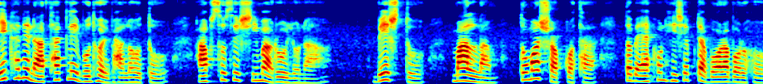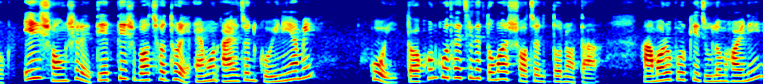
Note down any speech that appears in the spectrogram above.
এখানে না থাকলেই বোধহয় ভালো হতো। আফসোসের সীমা রইল না। বেশ তো, মানলাম, তোমার সব কথা, তবে এখন হিসেবটা বরাবর হোক। এই সংসারে তেত্রিশ বছর ধরে এমন আয়োজন করিনি আমি? কই, তখন কোথায় ছিল তোমার সচেতনতা? আমার উপর কি জুলুম হয়নি?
